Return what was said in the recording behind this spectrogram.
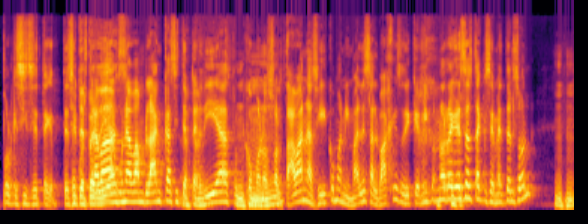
Porque si se te, te Si te una van blanca, si te perdías, porque como nos soltaban así como animales salvajes, así que, mijo, no regresa hasta que se mete el sol. Ujú.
